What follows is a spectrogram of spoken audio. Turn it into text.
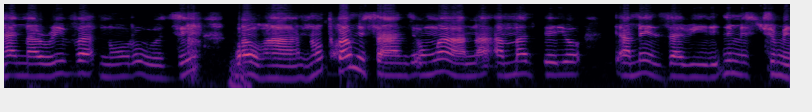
hana riva ni uruzi rw'aho hantu twamusanze umwana amazeyo amezi abiri n'iminsi cumi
